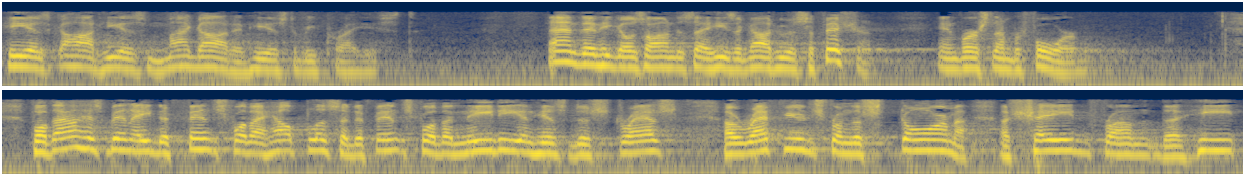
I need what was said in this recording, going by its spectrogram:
He is God. He is my God, and He is to be praised. And then he goes on to say He's a God who is sufficient in verse number four. For thou hast been a defense for the helpless, a defense for the needy in his distress, a refuge from the storm, a, shade from the heat.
